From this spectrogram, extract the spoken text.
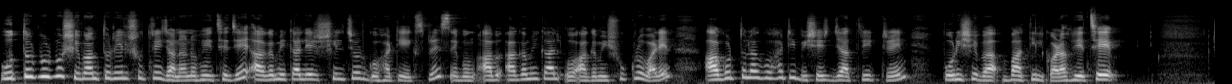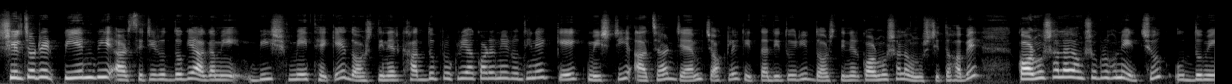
উত্তর পূর্ব সীমান্ত রেল সূত্রে জানানো হয়েছে যে, আগামীকালের শিলচর গুয়াহাটি এক্সপ্রেস এবং আগামীকাল ও আগামী শুক্রবারের আগরতলা গুয়াহাটি বিশেষ যাত্রী ট্রেন পরিষেবা বাতিল করা হয়েছে। শিলচরের পিএনবি আর সিটির উদ্যোগে আগামী বিশ মে থেকে দশ দিনের খাদ্য প্রক্রিয়াকরণের অধীনে কেক, মিষ্টি, আচার জ্যাম চকলেট ইত্যাদি তৈরির দশ দিনের কর্মশালা অনুষ্ঠিত হবে। কর্মশালায় অংশগ্রহণে ইচ্ছুক, উদ্যমী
